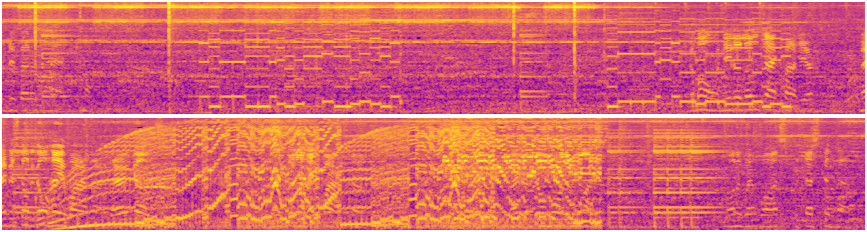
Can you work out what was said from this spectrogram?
Got to do better than that. Come on. We need a little jackpot here. Maybe it's going to go haywire. There it goes. Only went once, but that's still enough.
